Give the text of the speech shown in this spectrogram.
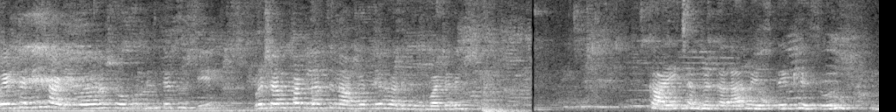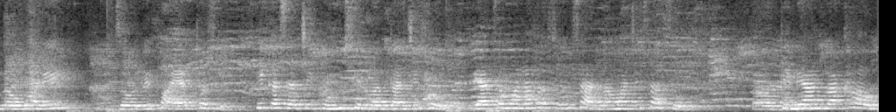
पैठणी साडीवर शोभून दिसते सुशी प्रशांत पाटलांचे नाव घेते हळदी दिवशी. काळी चंद्रकला नेसते खेचून. नवभारी जोडवी पायात ठसून. ही कशाची खून? श्रीमंतांची खून याचं मला हसून साधना माझी सासू. तिने आणला खाऊ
